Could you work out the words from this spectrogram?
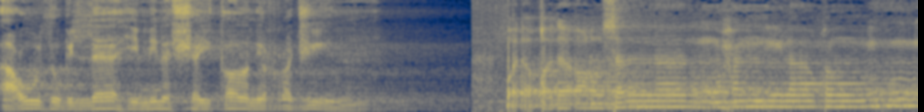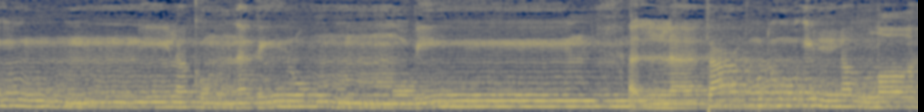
أعوذ بالله من الشيطان الرجيم. ولقد أرسلنا نوحا إلى قومه إني لكم نذير مبين. ألا تعبدوا إلا الله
